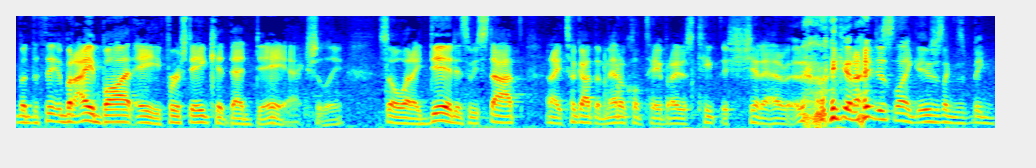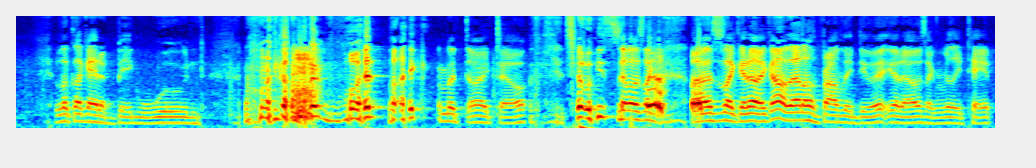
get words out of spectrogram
but the thing but I bought a first aid kit that day actually so what I did is we stopped and I took out the medical tape and I just taped the shit out of it like and I just like it was just like this big it looked like I had a big wound like on my foot, like on my toe. So we, so I was like, I was like, you know, like, oh, that'll probably do it. You know, I was like really taped,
